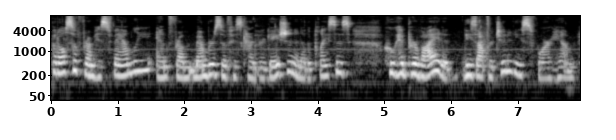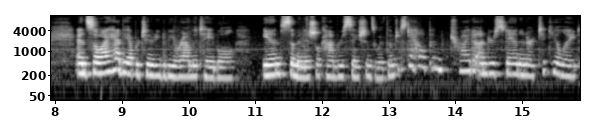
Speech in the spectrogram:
but also from his family and from members of his congregation and other places who had provided these opportunities for him. And so I had the opportunity to be around the table in some initial conversations with him just to help him try to understand and articulate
